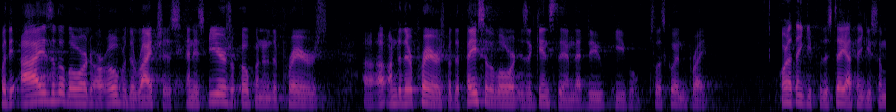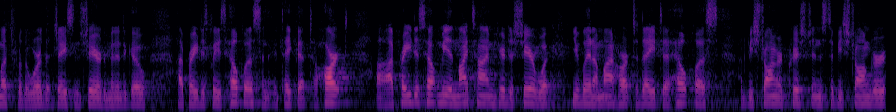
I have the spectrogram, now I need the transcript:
For the eyes of the Lord are over the righteous, and his ears are open unto the prayers, uh, unto their prayers. But the face of the Lord is against them that do evil. So let's go ahead and pray. Lord, I thank you for this day. I thank you so much for the word that Jason shared a minute ago. I pray you just please help us and, and take that to heart. Uh, I pray you just help me in my time here to share what you've laid on my heart today to help us to be stronger Christians, to be stronger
